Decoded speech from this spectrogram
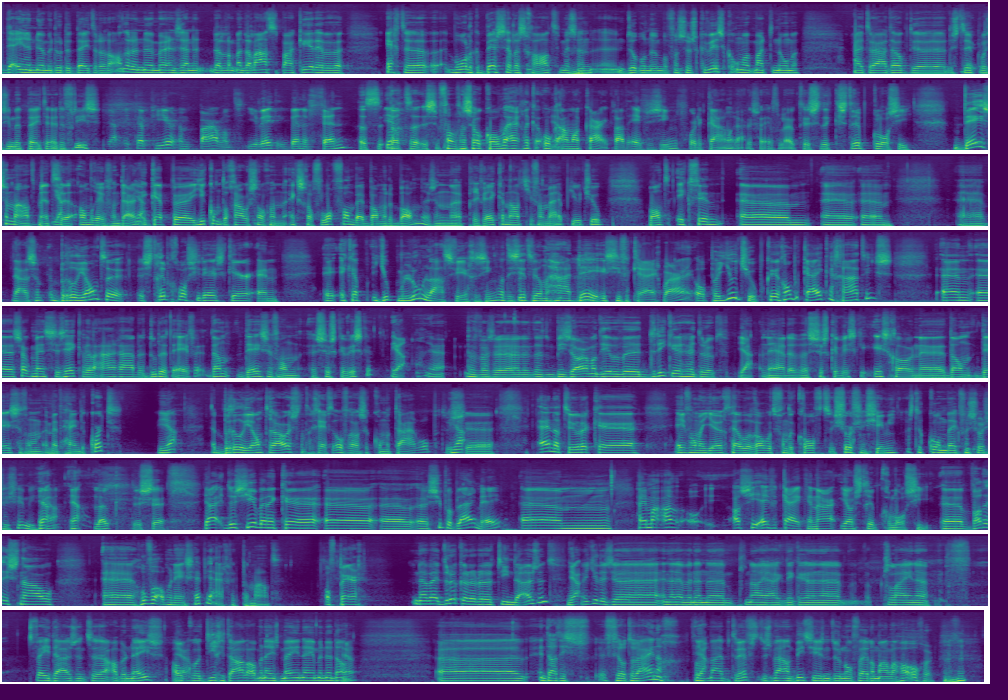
de ene, nummer doet het beter dan de andere nummer. En zijn de, de laatste paar keer hebben we echt eh, behoorlijke bestsellers gehad. Met zo'n een dubbelnummer van Suske Wiske, om het maar te noemen. Uiteraard ook de, de striplossie met Peter R. de Vries. Ja, ik heb hier een paar, want je weet, ik ben een fan. Dat, Ja. dat is van, van zo komen we eigenlijk ook Ja. aan elkaar. Ik laat even zien voor de camera, dat is wel even leuk. Dus de stripklossie deze maand met Ja. eh, André van Duin. Ja. Ik heb, eh, hier komt nog trouwens nog een extra vlog van bij Bamme de Bam. Dat is een eh, privékanaaltje van mij op YouTube. Want ik vind... ehm eh, nou, dat is een briljante stripglossie deze keer. En eh, ik heb Joep Meloen laatst weer gezien. Want die zit weer in HD, is die verkrijgbaar op eh, YouTube. Kun je gewoon bekijken, gratis. En zou ik mensen zeker willen aanraden, doe dat even. Dan deze van Suske Wiske. Ja, ja. dat was dat, dat bizar, want die hebben we drie keer herdrukt. Ja, nou ja, dat was Suske Wiske is gewoon dan deze van met Hein de Kort. Ja, Briljant trouwens, want hij geeft overal zijn commentaar op. Dus, Ja. eh, en natuurlijk eh, een van mijn jeugdhelden, Robert van der Kroft, George en Jimmy. dat is de comeback van George en Jimmy. Ja, ja. leuk. Dus, eh, ja, dus hier ben ik super blij mee. Ehm, hey, maar ah, als je even kijken naar jouw stripkolossie. eh wat is nou, hoeveel abonnees heb je eigenlijk per maand? Of per? Nou, wij drukken er 10.000. Ja. Weet je, dus, en dan hebben we een, nou ja, ik denk een kleine 2000 eh, abonnees. Ook Ja. wat digitale abonnees meenemende dan. Eh, en dat is veel te weinig, wat Ja. Mhm. mij betreft. Dus mijn ambitie is natuurlijk nog vele malen hoger.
